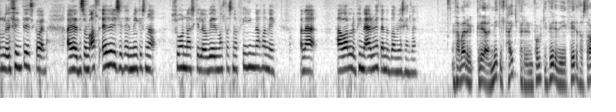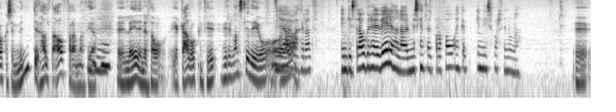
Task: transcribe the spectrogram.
alveg fyndið, sko, en að þetta er svona allt öðruvísi, þeir eru mikið svona svona, skilju, og við erum alltaf svona fínar þannig, þannig að það var alveg pínu erfitt en þetta var mjög skemmtilegt. En það væri greiðarlega mikil tækifærir fólkin fyrir því fyrir þá stráka sem myndu halda áfram af því að mm. leiðin er þá ja, galopin fyrir, fyrir landsliði og, og Já, akkurat. Engin strákur hefur verið þannig að það er mjög skemmtilegt bara að fá einhvern inn í sporti núna. Eh,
